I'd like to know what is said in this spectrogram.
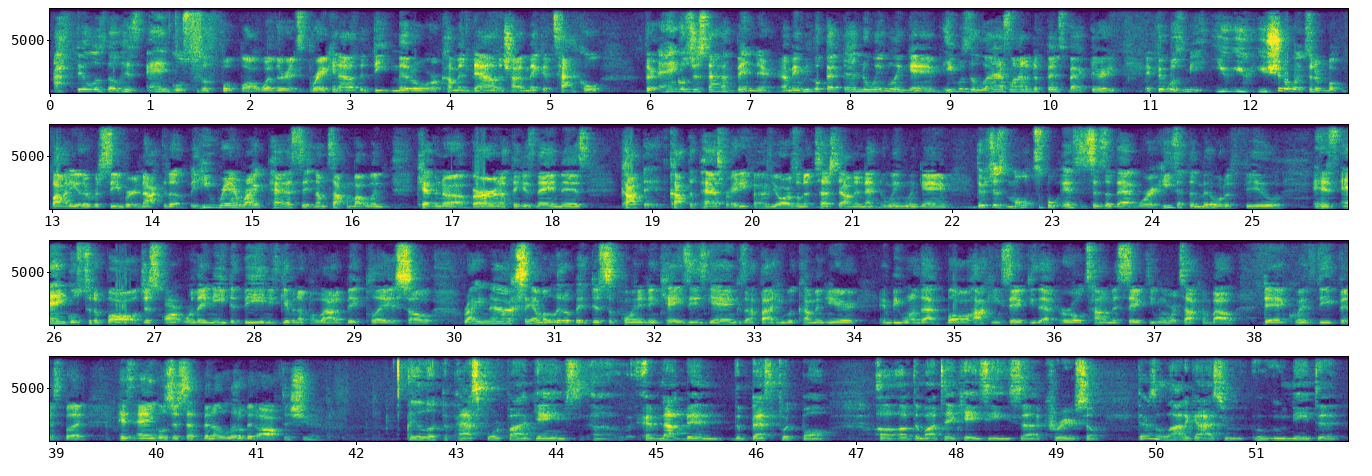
I feel as though his angles to the football, whether it's breaking out of the deep middle or coming down to try to make a tackle, their angles just not have been there. I mean, we looked at that New England game. He was the last line of defense back there. He- If it was me, you you, you should have went to the body of the receiver and knocked it up. But he ran right past it. And I'm talking about when Kevin uh, Byrne, I think his name is, caught the caught the pass for 85 yards on a touchdown in that New England game. There's just multiple instances of that where he's at the middle of the field and his angles to the ball just aren't where they need to be, and he's giving up a lot of big plays. So right now, I say I'm a little bit disappointed in Kazee's game because I thought he would come in here and be one of that ball hawking safety, that Earl Thomas safety when we're talking about Dan Quinn's defense, but his angles just have been a little bit off this year. hey, look, the past four or five games uh, have not been the best football uh, of Damontae Kazee's uh, career. So there's a lot of guys who, who, who need to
